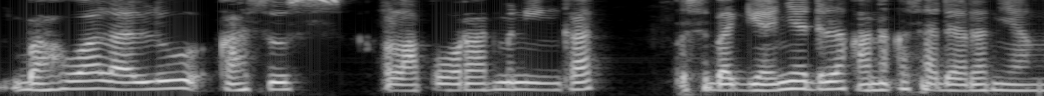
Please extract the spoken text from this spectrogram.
Bahwa lalu kasus pelaporan meningkat sebagiannya adalah karena kesadaran yang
